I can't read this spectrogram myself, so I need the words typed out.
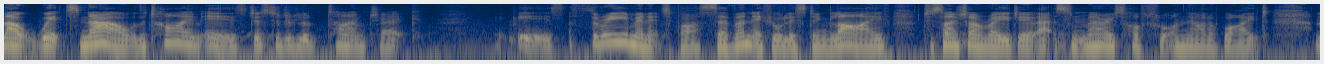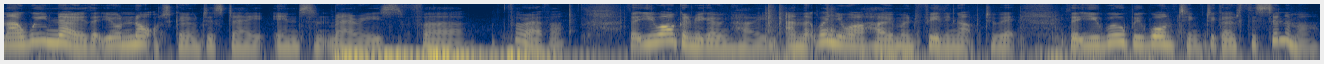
Now, it's now, the time is, just to do a little time check, it is three minutes past seven if you're listening live to Sunshine Radio at St Mary's Hospital on the Isle of Wight. Now, we know that you're not going to stay in St Mary's for forever, that you are going to be going home, and that when you are home and feeling up to it, that you will be wanting to go to the cinema.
